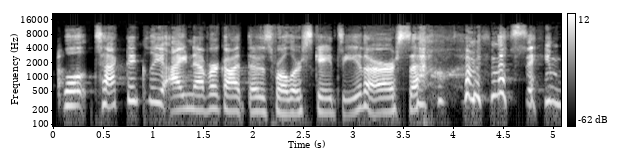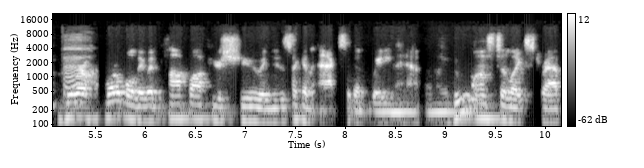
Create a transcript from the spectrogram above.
well, technically, I never got those roller skates either. So I'm in the same boat. They were horrible. They would pop off your shoe and it's like an accident waiting to happen. Like, who wants to like strap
